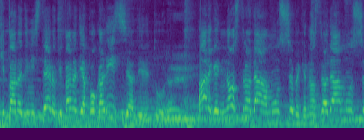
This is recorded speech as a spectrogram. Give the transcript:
Chi parla di mistero, chi parla di apocalisse addirittura. Pare che Nostradamus, perché Nostradamus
